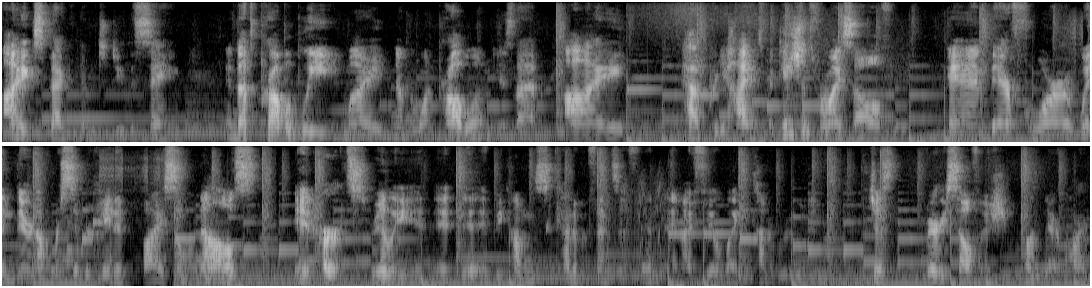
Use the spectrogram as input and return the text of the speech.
I expect them to do the same. And that's probably my number one problem is that I have pretty high expectations for myself and therefore when they're not reciprocated by someone else it hurts really it, it, it becomes kind of offensive and, and i feel like kind of rude and just very selfish on their part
